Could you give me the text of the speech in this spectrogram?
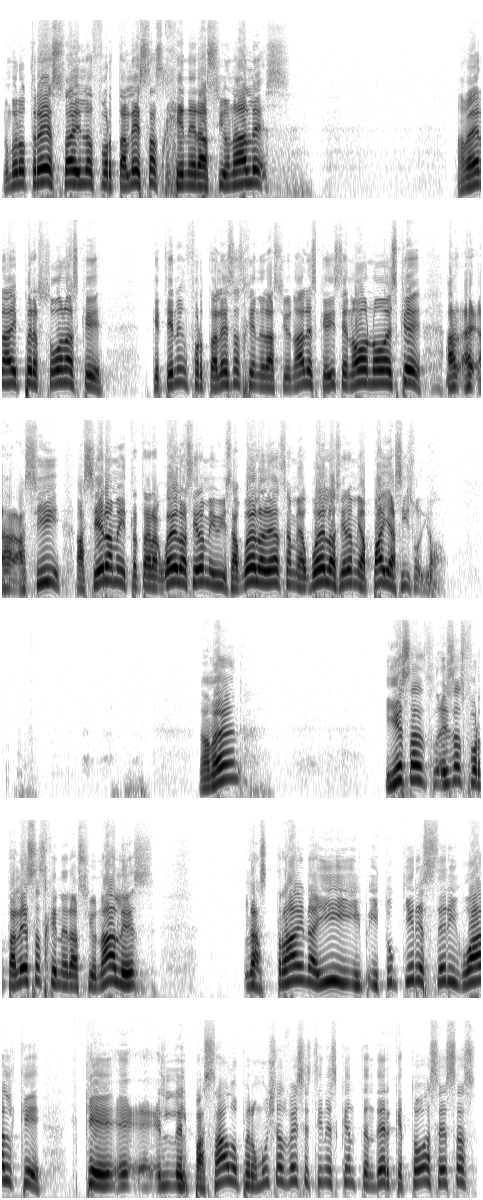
Número tres, hay las fortalezas generacionales. A ver, hay personas que, que tienen fortalezas generacionales que dicen, no, no, es que así, así era mi tatarabuelo, así era mi bisabuelo, así era mi así era mi papá y así soy yo. Amén. Y esas, esas fortalezas generacionales las traen ahí y, tú quieres ser igual que, que eh, el, pasado, pero muchas veces tienes que entender que todas esas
